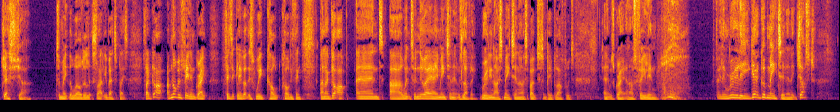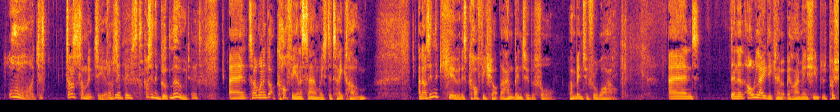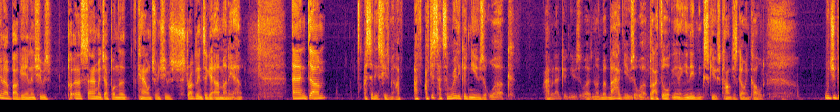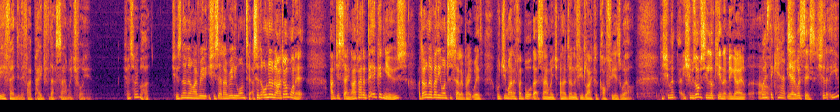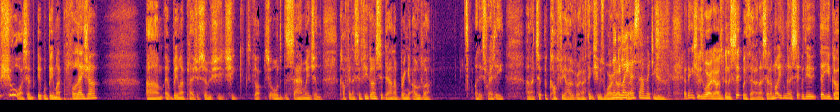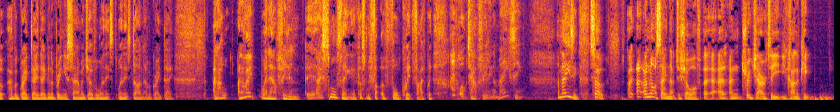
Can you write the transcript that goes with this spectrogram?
gesture to make the world a slightly better place. So I got up, I've not been feeling great physically. I got this weird cold, coldy thing. And I got up and uh, went to a new AA meeting. And it was lovely. Really nice meeting. And I spoke to some people afterwards. And it was great. And I was feeling, feeling really, you get a good meeting and it just, oh, it just does something to you. And I was you a in- boost. I was in a good mood. Good. And so I went and got a coffee and a sandwich to take home. And I was in the queue, this coffee shop that I hadn't been to before. I hadn't been to for a while. And then an old lady came up behind me and she was pushing her buggy and then she was putting her sandwich up on the counter and she was struggling to get her money out. And um, I said, Excuse me, I've, I've, I've just had some really good news at work. I haven't had good news at work, no, but bad news at work. But I thought, you know, you need an excuse. Can't just go in cold. Would you be offended if I paid for that sandwich for you? She went, sorry, what? She goes, no, no, I really, she said, I really want it. I said, oh, no, no, I don't want it. I'm just saying, I've had a bit of good news. I don't have anyone to celebrate with. Would you mind if I bought that sandwich? And I don't know if you'd like a coffee as well. And she went, she was obviously looking at me going, oh, Where's the catch? Yeah, what's this? She said, are you sure? I said, it would be my pleasure. Um, it would be my pleasure. So she, she got, she ordered the sandwich and coffee. And I said, if you go and sit down, I'll bring it over when it's ready. And I took the coffee over and I think she was worried. then you ate gonna- her sandwich. I think she was worried I was going to sit with her, and I said, "I'm not even going to sit with you. There you go. Have a great day. They're going to bring your sandwich over when it's when it's done. Have a great day." And I and I went out feeling a small thing. It cost me f- uh, four quid, five quid. I walked out feeling amazing, amazing. So I, I, I'm not saying that to show off. Uh, uh, and, and true charity, you kind of keep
